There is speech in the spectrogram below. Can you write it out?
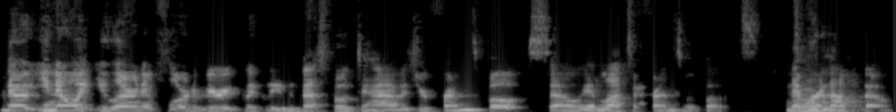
no, you know what? You learn in Florida very quickly. The best boat to have is your friend's boat. So we had lots of friends with boats. Never enough though.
